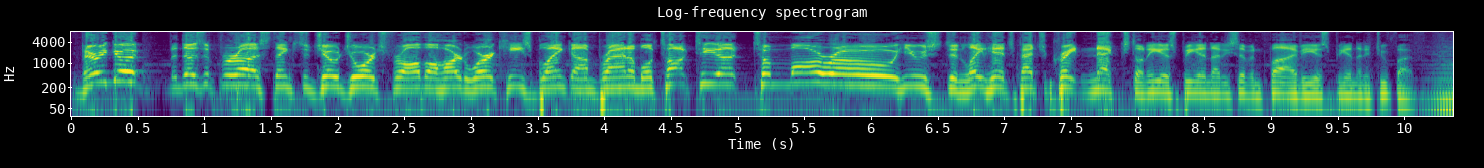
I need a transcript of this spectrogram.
Very good. That does it for us. Thanks to Joe George for all the hard work. He's blank on Brandon. We'll talk to you tomorrow, Houston. Late hits, Patrick Creighton next on ESPN 97.5, ESPN 92.5.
